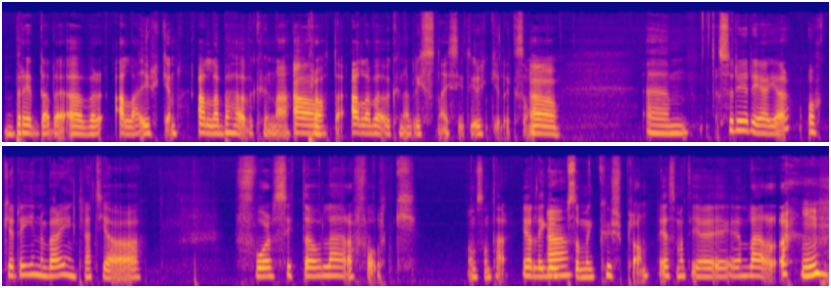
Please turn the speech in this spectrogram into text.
breddade över alla yrken. Alla behöver kunna Ja. prata, alla behöver kunna lyssna i sitt yrke. Liksom. Ja. Ehm, så det är det jag gör. Och det innebär egentligen att jag får sitta och lära folk om sånt här. Jag lägger Ja. upp som en kursplan. Det är som att jag är en lärare. Mm.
